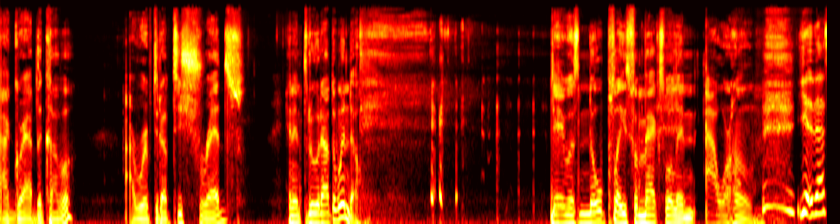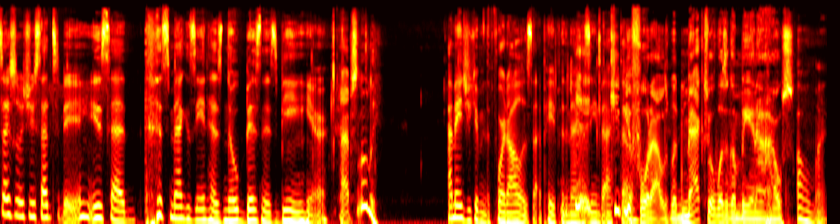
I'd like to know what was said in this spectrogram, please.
I grabbed the cover, I ripped it up to shreds, and then threw it out the window. there was no place for Maxwell in our home. Yeah, that's actually what you said to me. You said this magazine has no business being here. Absolutely. I made you give me the four dollars I paid for the magazine Yeah, back keep though. your four dollars, but Maxwell wasn't gonna be in our house. oh my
